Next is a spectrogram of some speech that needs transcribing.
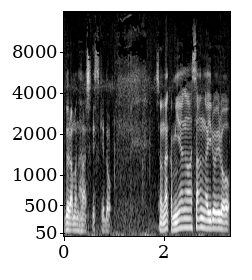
ドラマの話ですけど、そのなんか宮川さんがいろいろ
